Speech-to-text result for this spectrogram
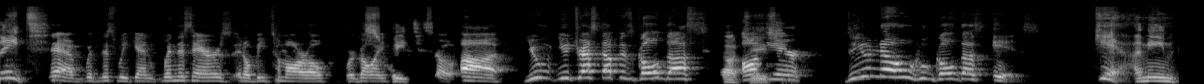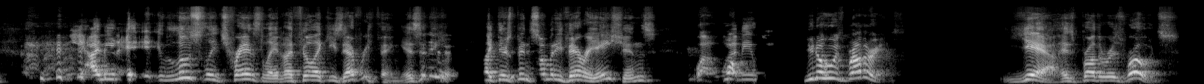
right. Yeah, with this weekend. When this airs, it'll be tomorrow. We're going. Sweet. So, uh, you you dressed up as Goldust oh, on the air. Do you know who Goldust is? Yeah, I mean, I mean, it, it, loosely translated, I feel like he's everything, isn't he? Like, there's been so many variations. Well, well I mean, you know who his brother is? Yeah, his brother is Rhodes.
